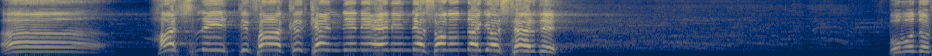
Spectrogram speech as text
Aa, Haçlı ittifakı kendini eninde sonunda gösterdi. Bu budur.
